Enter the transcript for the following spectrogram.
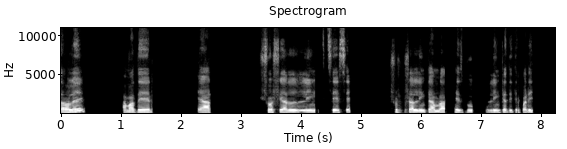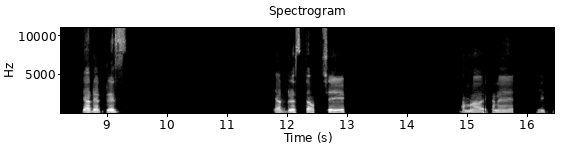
তাহলে আমাদের অ্যাড সোশ্যাল লিঙ্ক চেয়েছে। সোশ্যাল লিঙ্কটা আমরা ফেসবুক লিঙ্কটা দিতে পারি। Add address. অ্যাড্রেসটা হচ্ছে আমরা এখানে লিখব।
